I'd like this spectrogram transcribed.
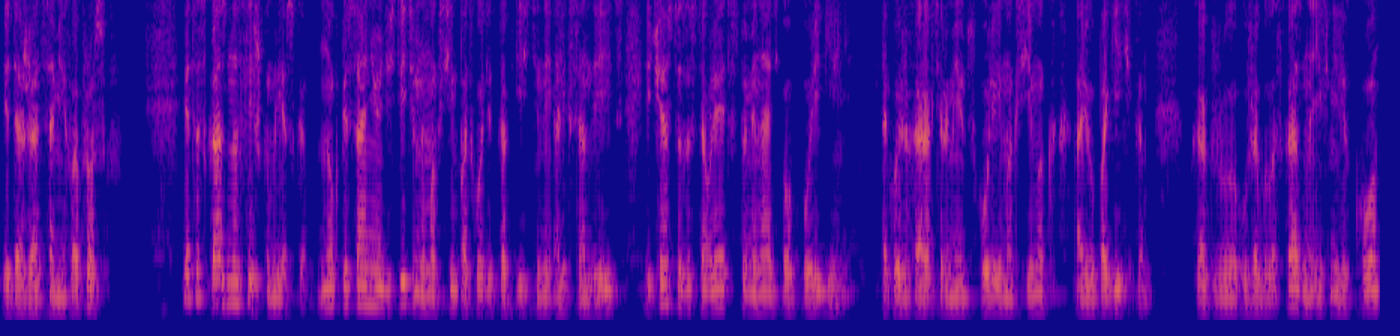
и даже от самих вопросов. Это сказано слишком резко, но к писанию действительно Максим подходит как истинный александриец и часто заставляет вспоминать об Оригене. Такой же характер имеют схоли и Максима к ареопагитикам, Как же уже было сказано, их нелегко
